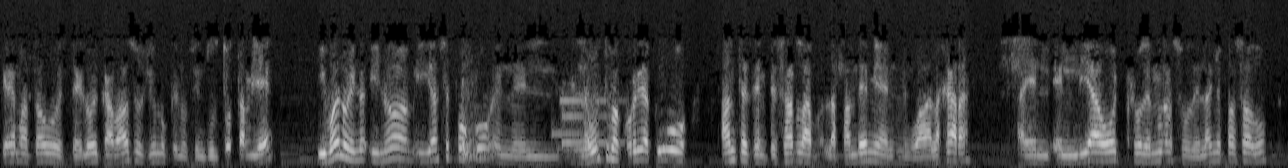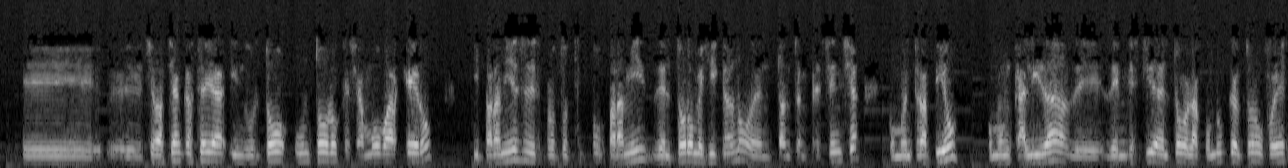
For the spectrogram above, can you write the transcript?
que, ha matado este Eloy Cavazos y uno que nos indultó también. Y bueno, y, no, y, hace poco, en, el, la última corrida que hubo antes de empezar la, la pandemia en Guadalajara, el, el, día 8 de marzo del año pasado, eh, eh, Sebastián Castella indultó un toro que se llamó Barquero, y para mí ese es el prototipo, para mí, del toro mexicano, en tanto en presencia como en trapío, como en calidad de, embestida del toro. La conducta del toro fue,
